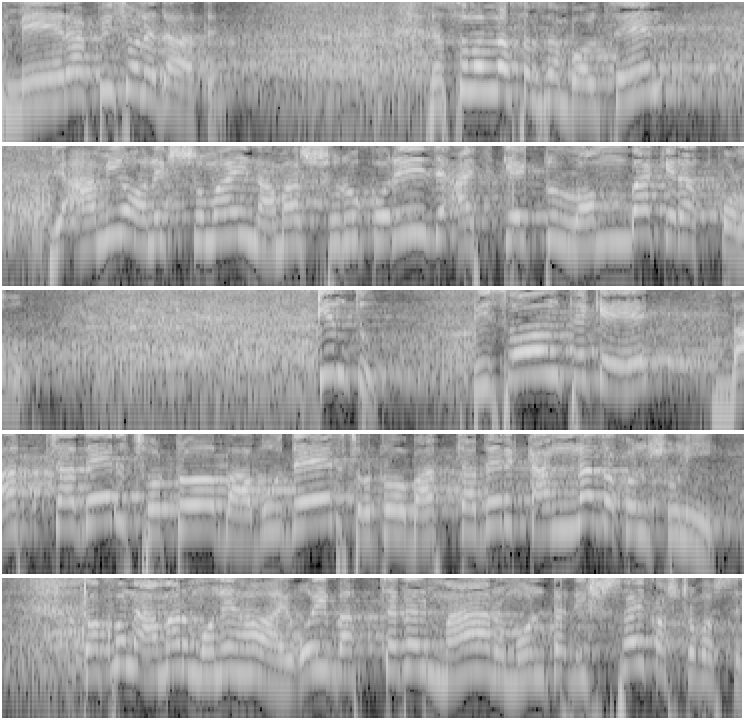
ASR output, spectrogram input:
মেয়েরা পিছনে দাঁড়াতেন। রসুল্লাহ বলছেন যে আমি অনেক সময় নামাজ শুরু করি যে আজকে একটু লম্বা কেরাত পড়ব। কিন্তু পিছন থেকে বাচ্চাদের, ছোট বাবুদের, ছোট বাচ্চাদের কান্না যখন শুনি তখন আমার মনে হয় ওই বাচ্চাটার মার মনটা নিশ্চয় কষ্ট পাচ্ছে।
